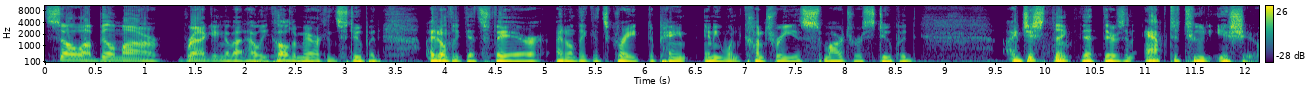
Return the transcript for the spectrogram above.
So uh, Bill Maher bragging about how he called Americans stupid. I don't think that's fair. I don't think it's great to paint any one country as smart or stupid. I just think that there's an aptitude issue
